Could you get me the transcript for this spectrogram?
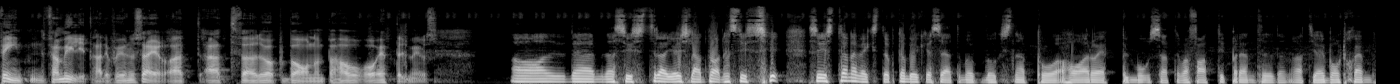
fin familjetradition du säger att, att föda upp barnen på hare och äppelmos. Ja, när mina systrar, jag är sladdbarn, när sy, sy, systrarna växte upp, de brukar säga att de är uppvuxna på hare och äppelmos, att det var fattigt på den tiden och att jag är bortskämd.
